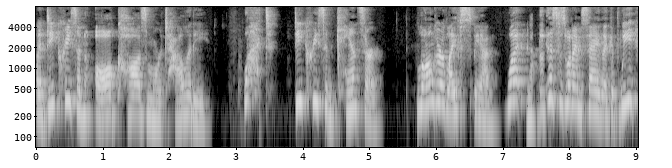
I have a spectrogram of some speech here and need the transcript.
a decrease in all cause mortality. What? Decrease in cancer, longer lifespan. What? Yeah. This is what I'm saying. Like if we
